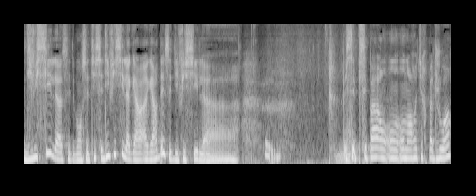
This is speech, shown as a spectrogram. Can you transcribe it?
difficile, c'est bon, c'est difficile à garder, c'est difficile à. C'est pas, on n'en retire pas de joie.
